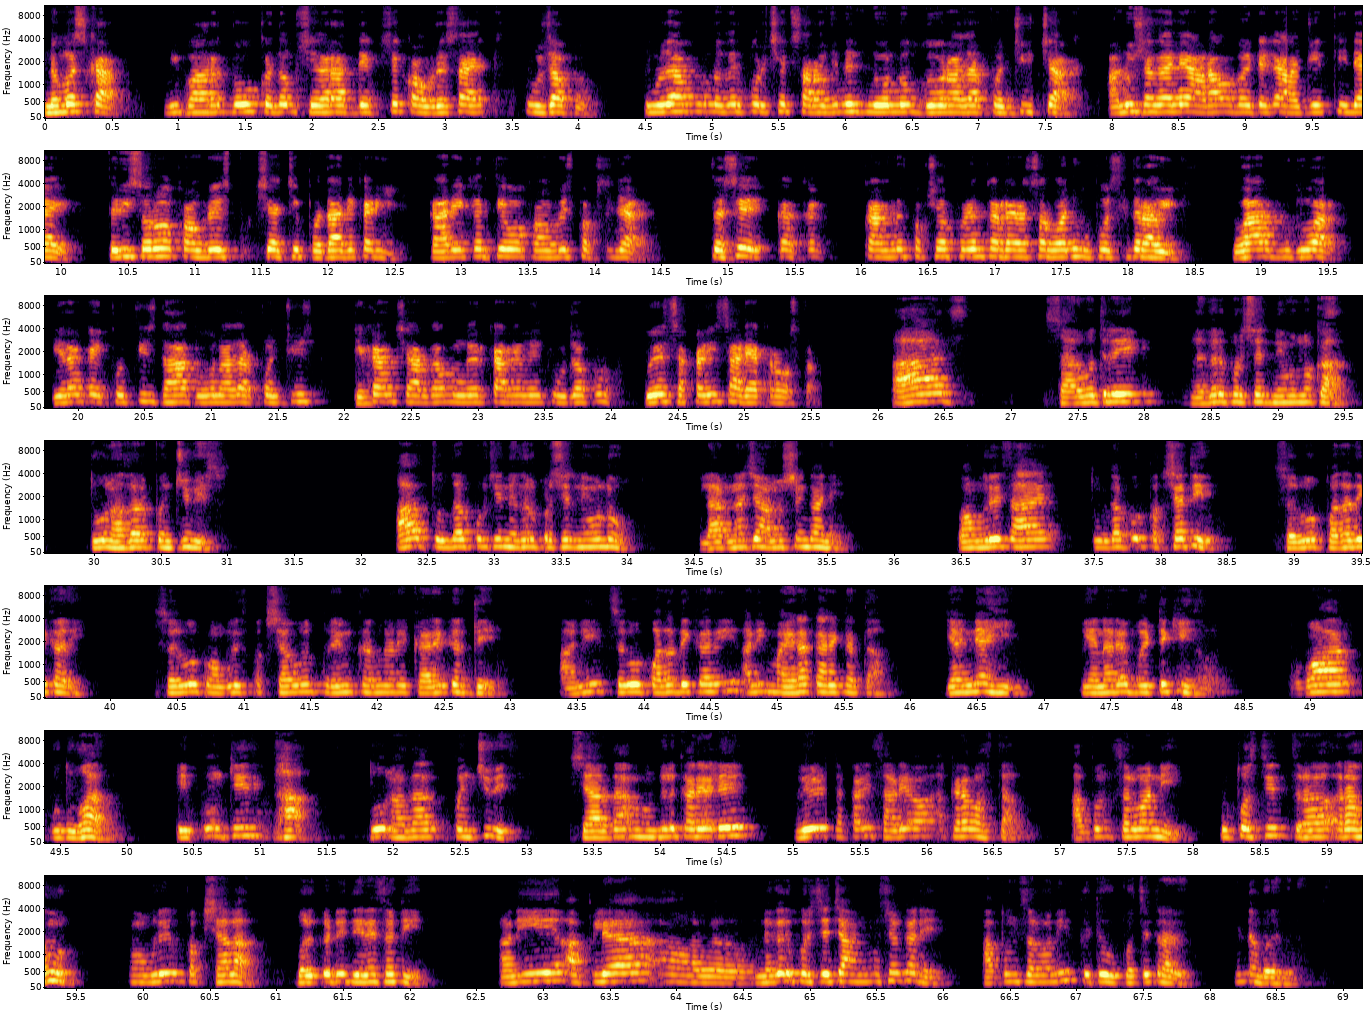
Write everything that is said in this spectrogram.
नमस्कार. मी भारतभाऊ कदम शहराध्यक्ष काँग्रेस आहे तुळजापूर. तुळजापूर नगर परिषद सार्वजनिक निवडणूक दोन हजार पंचवीसच्या अनुषंगाने आढावा बैठक आयोजित केली आहे. तरी सर्व काँग्रेस पक्षाचे पदाधिकारी कार्यकर्ते व काँग्रेस पक्षाच्या तसे काँग्रेस पक्षावर प्रेम करणाऱ्या सर्वांनी उपस्थित राहावे. वार बुधवार दिनांक एकोणतीस दहा दोन हजार पंचवीस ठिकाण शारदा मंगल कार्यालय तुळजापूर वेळ सकाळी साडे अकरा वाजता. आज सार्वत्रिक नगर परिषद निवडणुका दोन हजार पंचवीस. आज तुळजापूरची नगर परिषद निवडणूक लागण्याच्या अनुषंगाने काँग्रेस आय तुळजापूर पक्षातील सर्व पदाधिकारी सर्व काँग्रेस पक्षावर प्रेम करणारे कार्यकर्ते आणि सर्व पदाधिकारी आणि महिला कार्यकर्ता यांनाही येणाऱ्या बैठकीत वार बुधवार एकोणतीस दहा दोन हजार पंचवीस शारदा मंगल कार्यालय वेळ सकाळी साडे अकरा वाजता आपण सर्वांनी उपस्थित रा- राहून काँग्रेस पक्षाला बळकटी देण्यासाठी आणि आपल्या नगर परिषदेच्या अनुषंगाने आपण सर्वांनी तिथे उपस्थित राहावे. ही नम्र विनंती.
